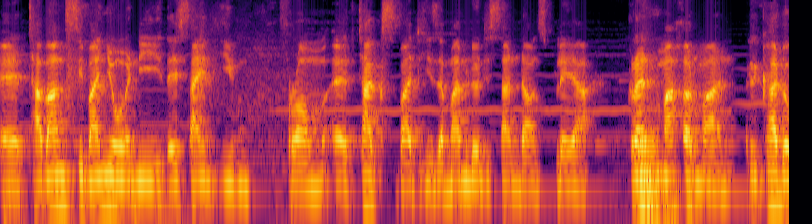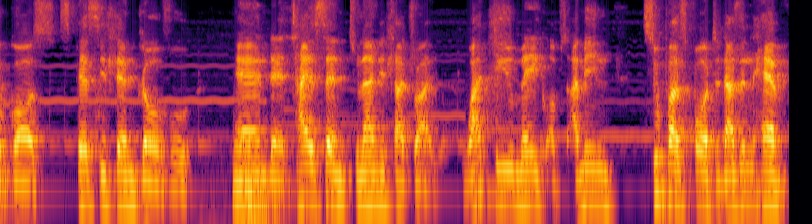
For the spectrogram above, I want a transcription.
uh, Thabang Sibanyoni, they signed him from uh, Tuks, but he's a Mamelodi Sundowns player. Grant mm. Margeman, Ricardo Goss, Siphesihle Ndlovu, mm. and uh, Tyson Thulani Hlatshwayo. What do you make of? I mean, Super Sport doesn't have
